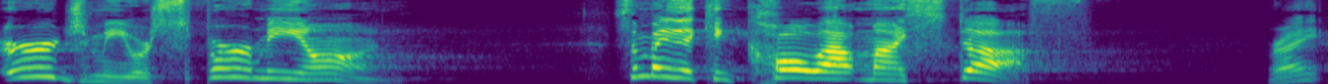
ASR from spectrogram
urge me or spur me on. Somebody that can call out my stuff, right?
